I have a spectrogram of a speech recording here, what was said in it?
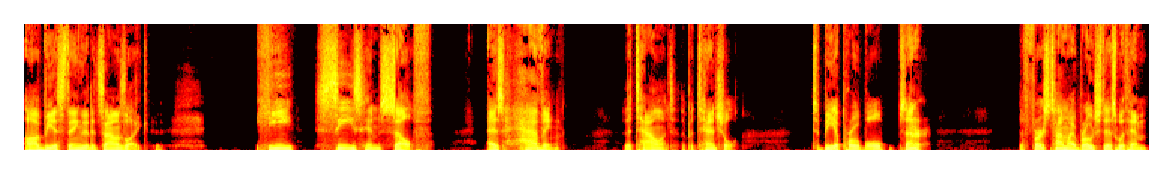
obvious thing that it sounds like. He sees himself as having the talent, the potential to be a Pro Bowl center. The first time I broached this with him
